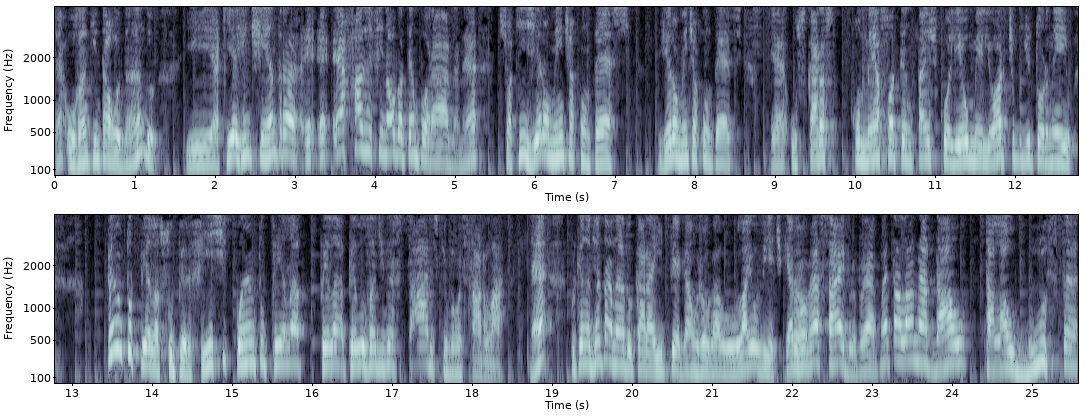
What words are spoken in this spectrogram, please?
Né? O ranking tá rodando e aqui a gente entra. É, é, é a fase final da temporada, né? Isso aqui geralmente acontece. Geralmente acontece. É, os caras começam a tentar escolher o melhor tipo de torneio tanto pela superfície quanto pela, pela, pelos adversários que vão estar lá, né? Porque não adianta nada o cara ir pegar um jogar o Lajovic, quero jogar Cyber, mas tá lá Nadal, tá lá o Busta,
